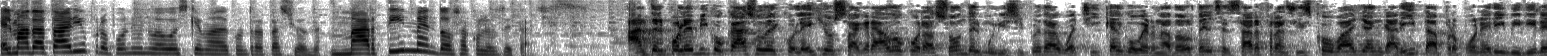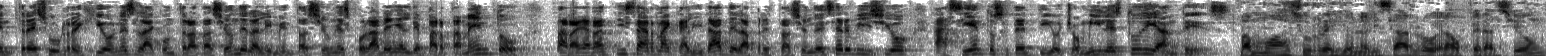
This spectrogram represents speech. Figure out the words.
El mandatario propone un nuevo esquema de contratación. Martín Mendoza con los detalles. Ante el polémico caso del Colegio Sagrado Corazón del municipio de Aguachica, el gobernador del Cesar, Francisco Valle Angarita, propone dividir en tres subregiones la contratación de la alimentación escolar en el departamento para garantizar la calidad de la prestación del servicio a 178 mil estudiantes. Vamos a subregionalizarlo, la operación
